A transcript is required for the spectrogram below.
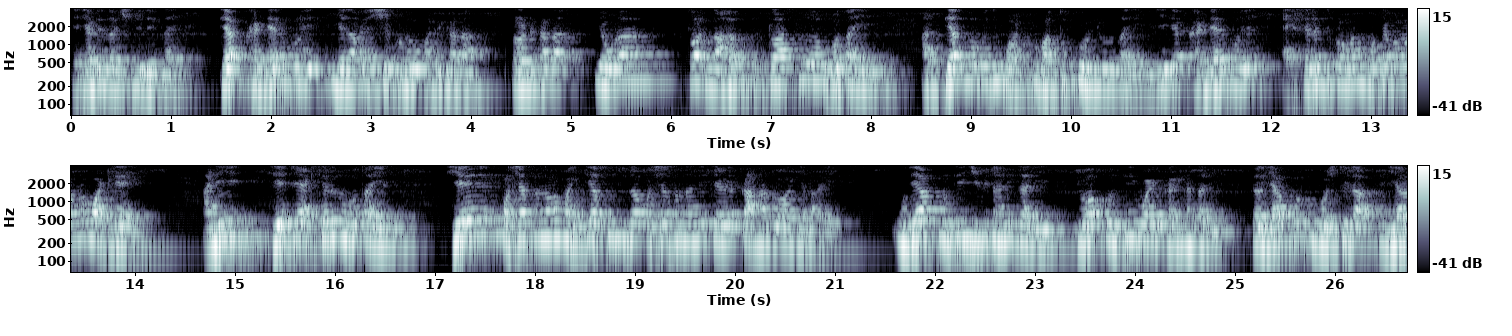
ह्याच्याकडे लक्ष दिलेलं नाही. त्या खड्ड्यांमुळे येणाऱ्या शेकडो भाविकांना पर्यटकांना एवढा त्रा नाहक त्रास होत आहे आणि त्याचबरोबर जी वाह वाहतूक कोंडी होत आहे. म्हणजे त्या खड्ड्यांमुळे ॲक्सिडेंटचे प्रमाण मोठ्या प्रमाणात वाढले आहे. आणि हे जे ॲक्सिडेंट होत आहेत हे प्रशासनाला माहिती असून सुद्धा प्रशासनाने त्याकडे कानाडोळा केला आहे. उद्या कोणती जीवितहानी झाली किंवा कोणती वाईट घटना झाली तर ह्या गोष्टीला ह्या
